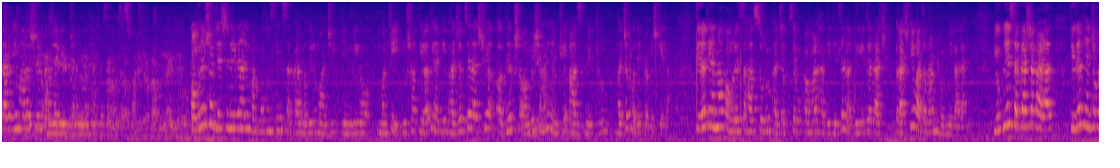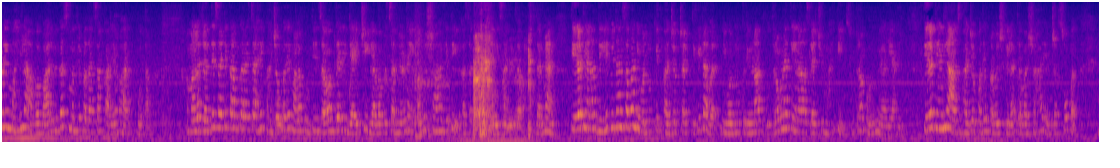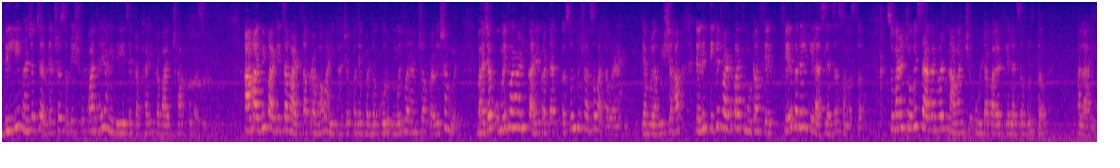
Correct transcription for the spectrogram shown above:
नमस्कार मी Maharashtrian online news चॅनलमध्ये आपल्या सर्वांचं स्वागत काँग्रेसच्या ज्येष्ठ नेते आणि मनमोहन सिंग सरकारमधील माजी केंद्रीय मंत्री कृष्णा तीरथ यांनी भाजपचे राष्ट्रीय अध्यक्ष अमित शहा यांची आज भेट घेऊन भाजपमध्ये प्रवेश केला. तीरथ यांना काँग्रेसचा हात सोडून भाजपचे कमळ हाती घेतल्यानं दिल्लीतील राज- राजकीय वातावरण ढळून निघालं आहे. युपीए सरकारच्या काळात तीरथ यांच्याकडे महिला व बाल विकास मंत्रिपदाचा कार्यभार होता. मला जनतेसाठी काम करायचं आहे. भाजपमध्ये मला कोणती जबाबदारी द्यायची याबाबतचा निर्णय अमित शहा घेतील असं त्यांनी सांगितलं. दरम्यान तीरथ यांना दिल्ली विधानसभा निवडणुकीत भाजपच्या तिकिटावर निवडणूक रिंगणात उतरवण्यात येणार असल्याची माहिती सूत्रांकडून मिळाली आहे. तीरथ यांनी आज भाजपमध्ये प्रवेश केला तेव्हा शहा यांच्यासोबत दिल्ली भाजपचे अध्यक्ष सतीश उपाध्याय आणि दिल्लीचे प्रभारी प्रभात झा उपस्थित होते. आम आदमी पार्टीचा वाढता प्रभाव आणि भाजपमध्ये बंडखोर उमेदवारांच्या प्रवेशामुळे भाजप उमेदवार आणि कार्यकर्त्यात असंतोषाचं वातावरण आहे. त्यामुळे अमित शहा यांनी तिकीट वाटपात मोठा फेर फेरबदल केला असल्याचं समजतं. सुमारे चोवीस जागांवर नावांची उलटापालट केल्याचं वृत्त आलं आहे.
